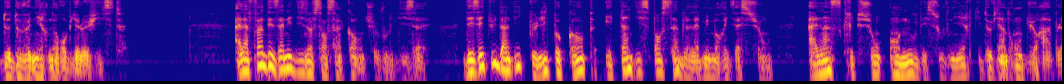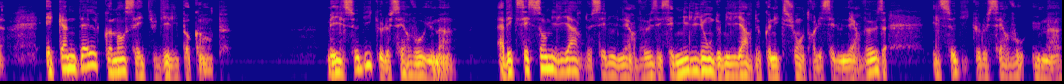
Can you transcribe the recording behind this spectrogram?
de devenir neurobiologiste. À la fin des années 1950, je vous le disais, des études indiquent que l'hippocampe est indispensable à la mémorisation, à l'inscription en nous des souvenirs qui deviendront durables. Et Kandel commence à étudier l'hippocampe. Mais il se dit que le cerveau humain, avec ses 100 milliards de cellules nerveuses et ses millions de milliards de connexions entre les cellules nerveuses, il se dit que le cerveau humain,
